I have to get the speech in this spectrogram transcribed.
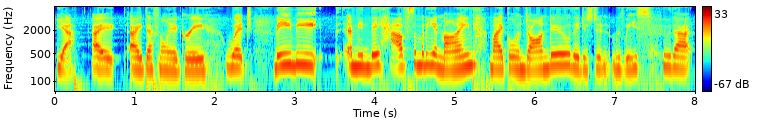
Yeah, I I definitely agree. Which maybe I mean they have somebody in mind. Michael and John do. They just didn't release who that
